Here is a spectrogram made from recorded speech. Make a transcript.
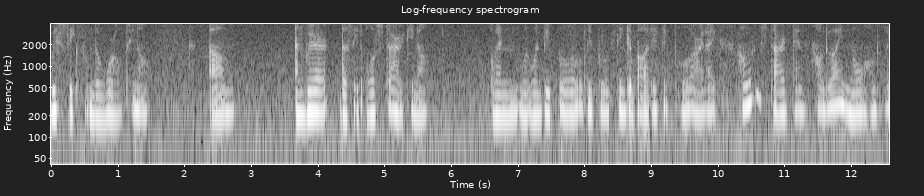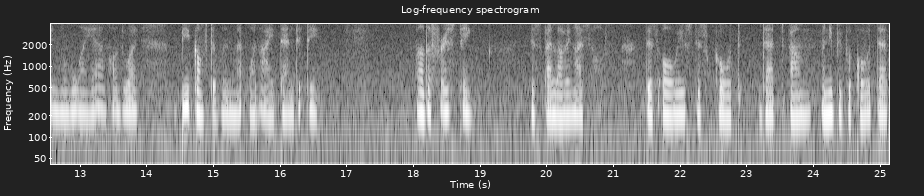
we seek from the world you know? Um, and where does it all start you know? When when people people think about it people are like how do we start then? How do i know? How do i know who i am? How do i be comfortable in my own identity. Well the first thing is by loving ourselves. There's always this quote that um, many people quote that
